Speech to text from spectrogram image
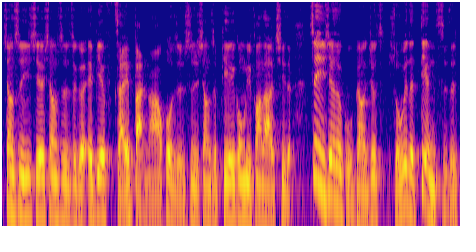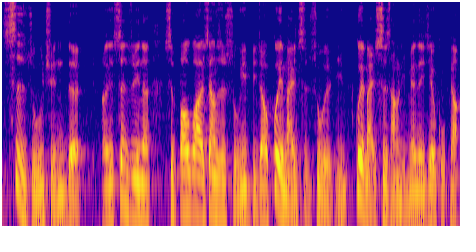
像是一些像是这个 ABF 载板啊，或者是像是 PA 功率放大器的这一些的股票，就是所谓的电子的次族群的。呃，甚至于呢，是包括像是属于比较贵买指数的、贵买市场里面的一些股票，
